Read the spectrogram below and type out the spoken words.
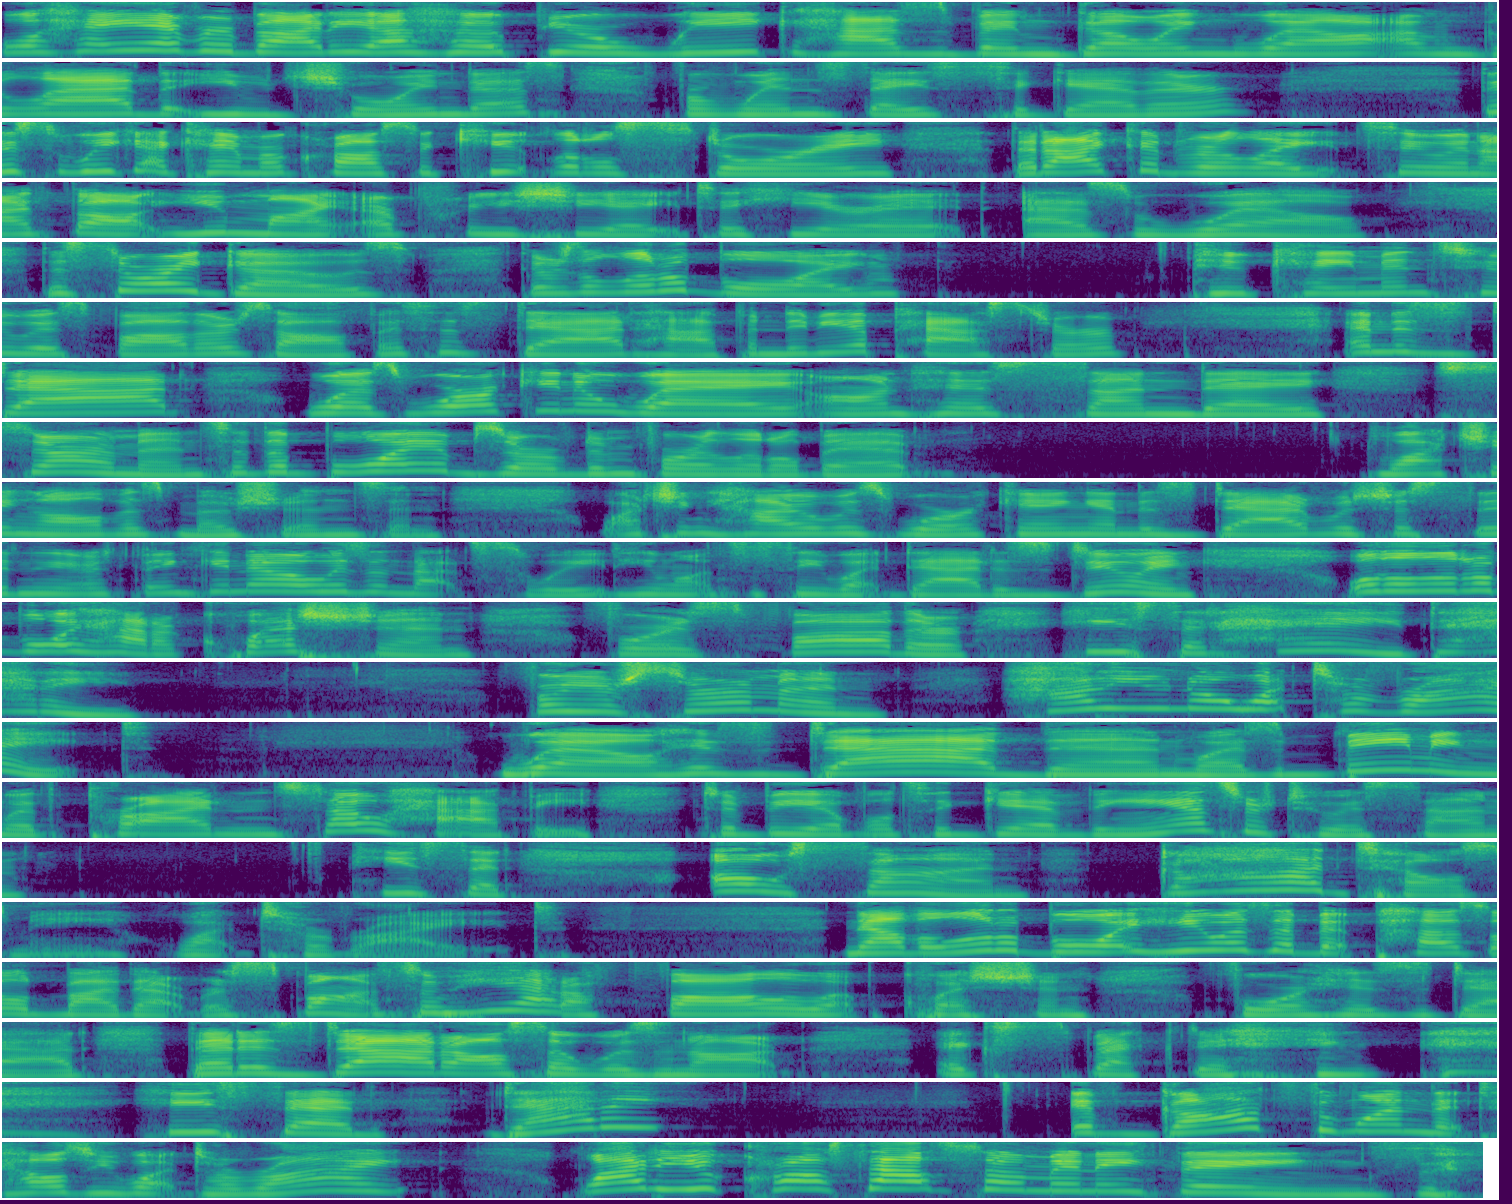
Well, hey, everybody. I hope your week has been going well. I'm glad that you've joined us for Wednesdays together. This week, I came across a cute little story that I could relate to, and I thought you might appreciate to hear it as well. The story goes there's a little boy who came into his father's office. His dad happened to be a pastor, and his dad was working away on his Sunday sermon. So the boy observed him for a little bit watching all of his motions and watching how he was working. And his dad was just sitting there thinking, oh, isn't that sweet? He wants to see what dad is doing. Well, the little boy had a question for his father. He said, Hey, daddy, for your sermon, how do you know what to write? Well, his dad then was beaming with pride and so happy to be able to give the answer to his son. He said, Oh, son, God tells me what to write. Now, the little boy, he was a bit puzzled by that response. So he had a follow up question for his dad that his dad also was not expecting. he said, Daddy, if God's the one that tells you what to write, why do you cross out so many things?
